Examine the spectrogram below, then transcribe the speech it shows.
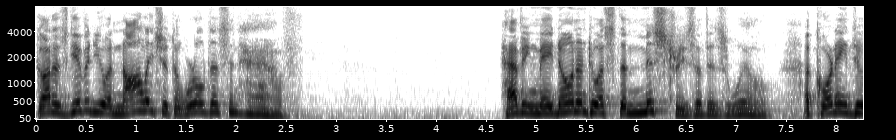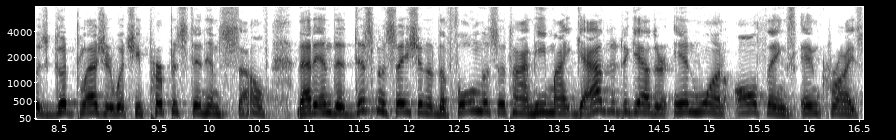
God has given you a knowledge that the world doesn't have having made known unto us the mysteries of his will, according to his good pleasure, which he purposed in himself, that in the dispensation of the fullness of time he might gather together in one all things in Christ,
